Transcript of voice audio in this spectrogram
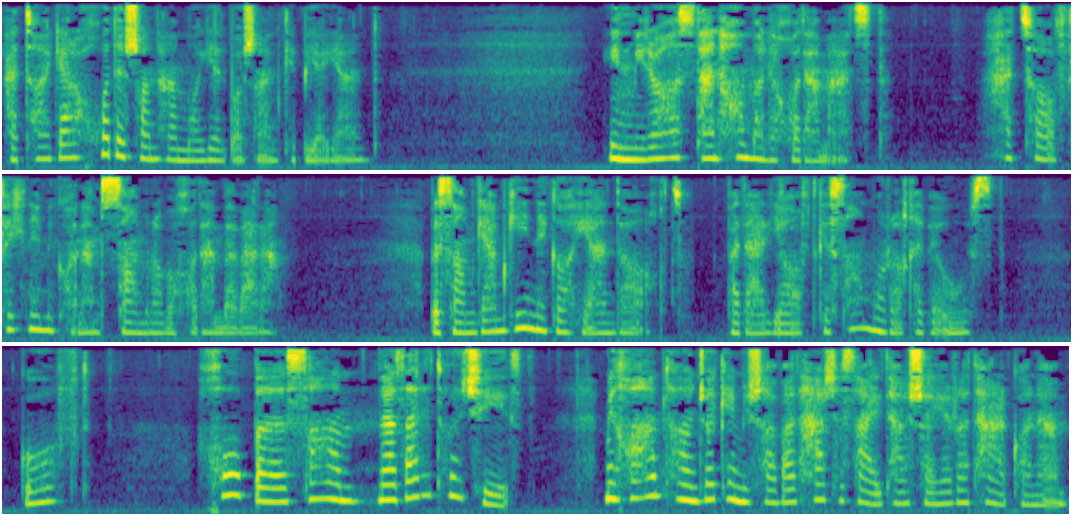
حتی اگر خودشان هم مایل باشند که بیایند. این میراث تنها مال خودم است. حتی فکر نمی کنم سام را با خودم ببرم. به سام گمگی نگاهی انداخت و دریافت که سام مراقب اوست. گفت خب سام نظر تو چیست؟ می‌خواهم تا آنجا که می‌شود هر چه سریعتر شایر را ترک کنم.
